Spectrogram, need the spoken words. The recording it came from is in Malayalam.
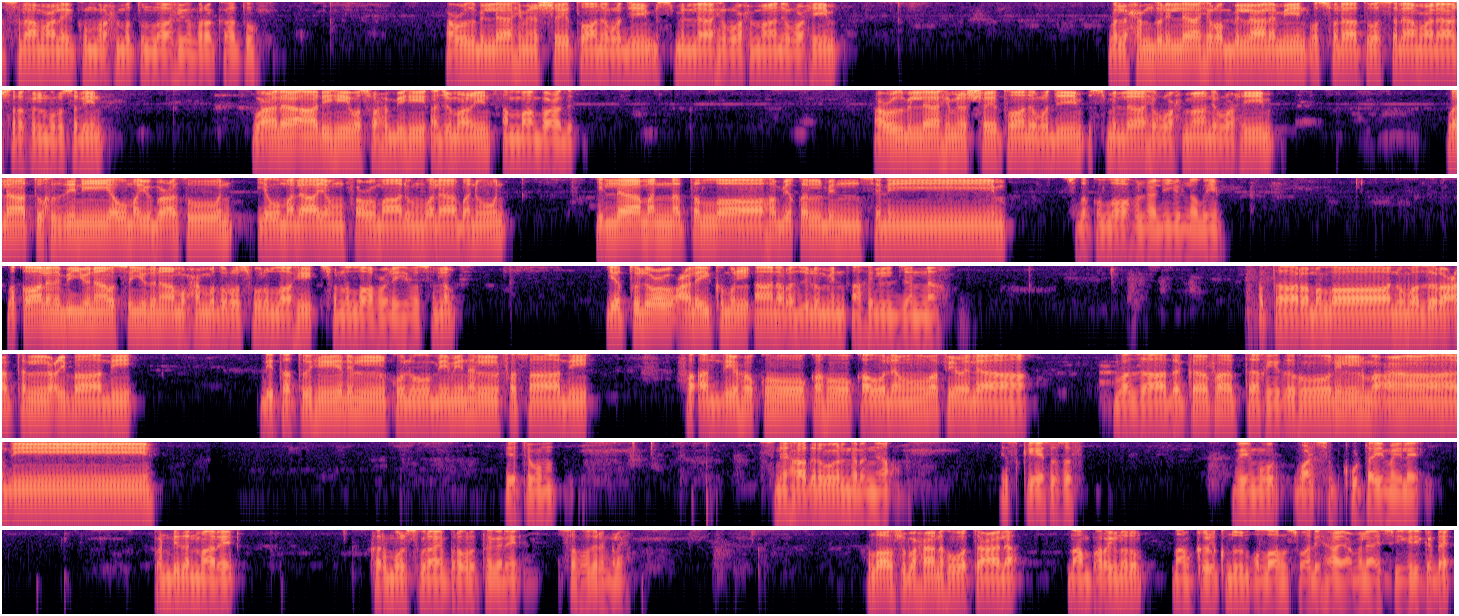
السلام عليكم ورحمة الله وبركاته. أعوذ بالله من الشيطان الرجيم. بسم الله الرحمن الرحيم. والحمد لله رب العالمين والصلاة والسلام على أشرف المرسلين وعلى آله وصحبه أجمعين. أما بعد. أعوذ بالله من الشيطان الرجيم. بسم الله الرحمن الرحيم. ولا تخزني يوم يبعثون يوم لا ينفع مال ولا بنون إلا من أتى الله بقلب سليم صدق الله العلي العظيم وقال نبينا وسيدنا محمد رسول الله صلى الله عليه وسلم يطلع عليكم الآن رجل من أهل الجنة أتى رمضان مزرعة العباد لتطهير القلوب من الفساد فأد حقوقه قولا وفعلا وزادك فاتخذه للمعادي ഏറ്റവും സ്നേഹാദരവുകൾ നിറഞ്ഞ S K S S F Vengoor WhatsApp കൂട്ടായ്മയിലെ പണ്ഡിതന്മാരെ കർമ്മോത്സുകനായ പ്രവർത്തകരെ സഹോദരങ്ങളെ. അള്ളാഹു സുബഹാനഹുവത്ത ആല നാം പറയുന്നതും നാം കേൾക്കുന്നതും അള്ളാഹു സ്വാലിഹായ അമലായി സ്വീകരിക്കട്ടെ.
